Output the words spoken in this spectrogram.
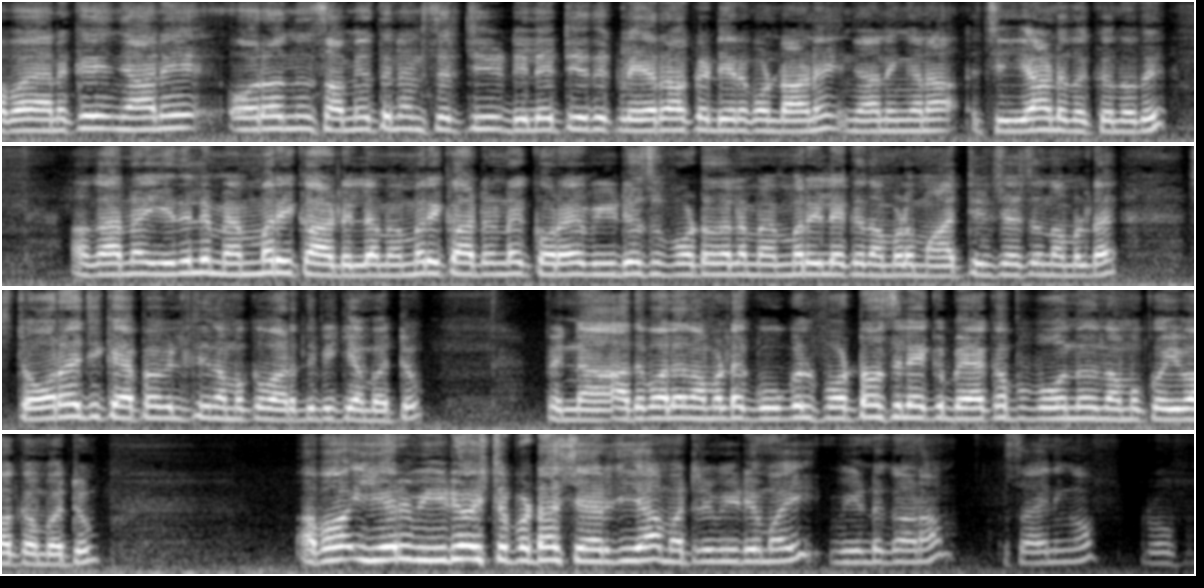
അപ്പോൾ എനിക്ക് ഞാൻ ഓരോന്ന് സമയത്തിനനുസരിച്ച് ഡിലേറ്റ് ചെയ്ത് ക്ലിയർ ആക്കേണ്ടതിനെ കൊണ്ടാണ് ഞാൻ ഇങ്ങനെ ചെയ്യാണ്ട് നിൽക്കുന്നത്. കാരണം ഇതിൽ മെമ്മറി കാർഡില്ല മെമ്മറി കാർഡിന്റെ കുറേ വീഡിയോസ് ഫോട്ടോസ് എല്ലാം മെമ്മറിയിലേക്ക് നമ്മൾ മാറ്റിയതിന് ശേഷം നമ്മളുടെ സ്റ്റോറേജ് കേപ്പബിലിറ്റി നമുക്ക് വർദ്ധിപ്പിക്കാൻ പറ്റും. പിന്നെ അതുപോലെ നമ്മുടെ ഗൂഗിൾ ഫോട്ടോസിലേക്ക് ബാക്കപ്പ് പോകുന്നത് നമുക്ക് ഒഴിവാക്കാൻ പറ്റും. അപ്പോൾ ഈ ഒരു വീഡിയോ ഇഷ്ടപ്പെട്ടാൽ ഷെയർ ചെയ്യുക. മറ്റൊരു വീഡിയോയുമായി വീണ്ടും കാണാം. സൈനിങ് ഓഫ് റോഫ്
